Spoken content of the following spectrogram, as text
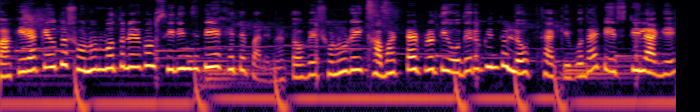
বাকিরা কেউ তো সোনুর মতন এরকম সিরিঞ্জ দিয়ে খেতে পারে না। তবে সোনুর এই খাবারটার প্রতি ওদেরও কিন্তু লোভ থাকে। বোধহয় টেস্টি লাগে।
